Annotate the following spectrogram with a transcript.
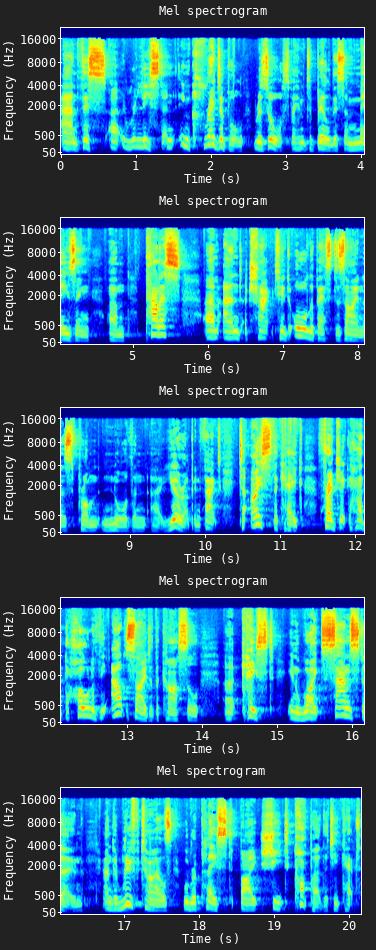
and this uh, released an incredible resource for him to build this amazing um, palace um, and attracted all the best designers from Northern uh, Europe. In fact, to ice the cake, Frederick had the whole of the outside of the castle uh, cased in white sandstone, and the roof tiles were replaced by sheet copper that he kept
